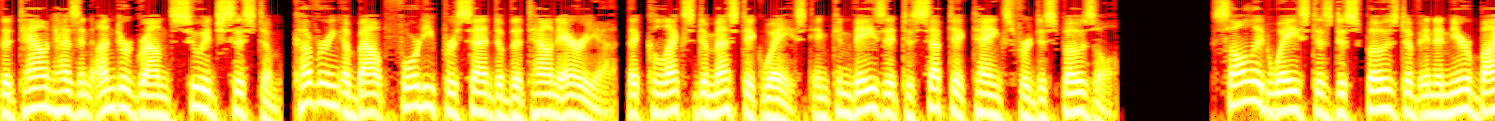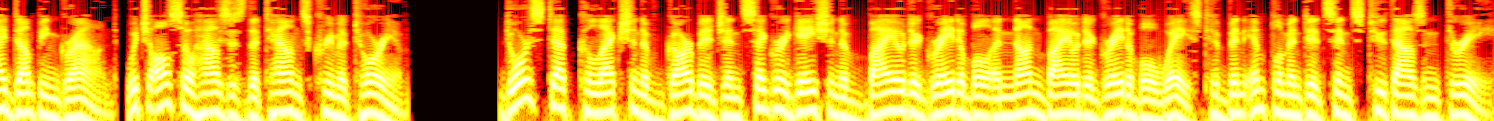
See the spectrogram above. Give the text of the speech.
The town has an underground sewage system, covering about 40% of the town area, that collects domestic waste and conveys it to septic tanks for disposal. Solid waste is disposed of in a nearby dumping ground, which also houses the town's crematorium. Doorstep collection of garbage and segregation of biodegradable and non-biodegradable waste have been implemented since 2003.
